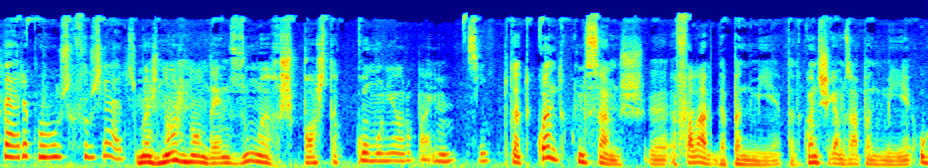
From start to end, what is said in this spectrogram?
para com os refugiados. Mas nós não demos uma resposta como União Europeia. Uhum, sim. Portanto, quando começamos uh, a falar da pandemia, portanto, quando chegamos à pandemia, o,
